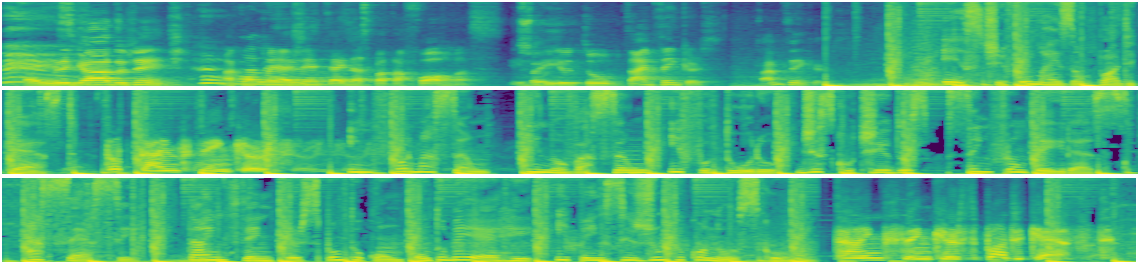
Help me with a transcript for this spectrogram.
É isso. Obrigado, gente. gente. Acompanhe a gente aí nas plataformas. Isso aí. YouTube, Time Thinkers. Time Thinker. Este foi mais um podcast. do Time Thinkers. Informação, inovação e futuro discutidos sem fronteiras. Acesse timethinkers.com.br e pense junto conosco. Time Thinkers Podcast.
